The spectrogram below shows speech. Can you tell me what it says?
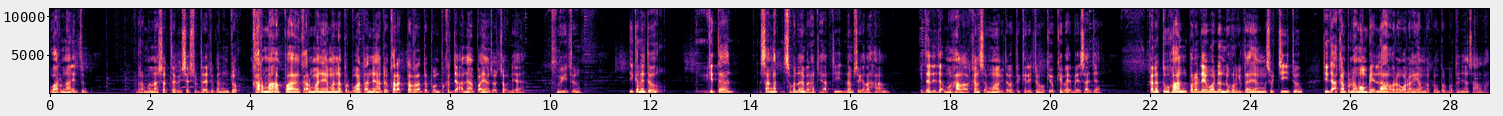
warna itu. Brahmana Satya Wisya Sudra itu kan untuk karma apa karmanya yang mana perbuatannya atau karakter ataupun pekerjaannya apa yang cocok dia. Begitu ikan itu kita sangat sebenarnya berhati-hati dalam segala hal kita tidak menghalalkan semua kita berpikir itu oke-oke baik-baik saja karena Tuhan para dewa dan luhur kita yang suci itu tidak akan pernah membela orang-orang yang melakukan perbuatan yang salah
